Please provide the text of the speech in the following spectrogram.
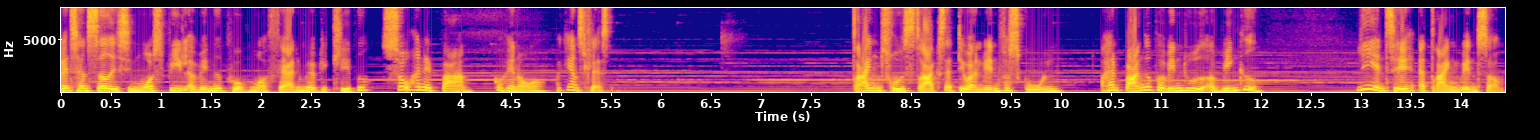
Mens han sad i sin mors bil og ventede på, at hun var færdig med at blive klippet, så han et barn gå hen over parkeringspladsen. Drengen troede straks, at det var en ven fra skolen, og han bankede på vinduet og vinkede. Lige indtil, at drengen vendte sig om.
